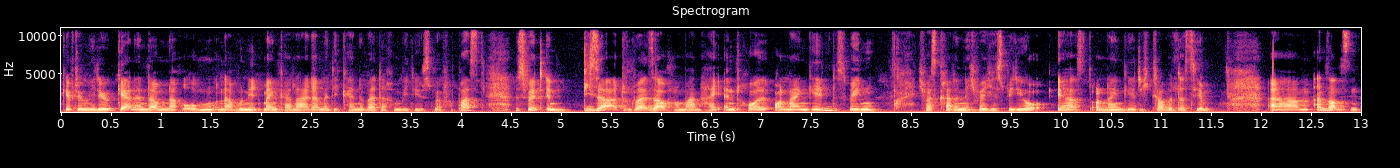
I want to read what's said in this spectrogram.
gebt dem Video gerne einen Daumen nach oben und abonniert meinen Kanal, damit ihr keine weiteren Videos mehr verpasst. Es wird in dieser Art und Weise auch nochmal ein High-End-Haul online gehen, deswegen, ich weiß gerade nicht, welches Video erst online geht. Ich glaube, das hier. Ähm, ansonsten,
